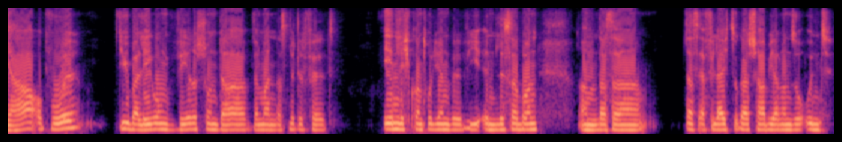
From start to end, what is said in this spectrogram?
Ja, obwohl die Überlegung wäre schon da, wenn man das Mittelfeld ähnlich kontrollieren will wie in Lissabon, ähm, dass er, dass er vielleicht sogar Xabi Alonso und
